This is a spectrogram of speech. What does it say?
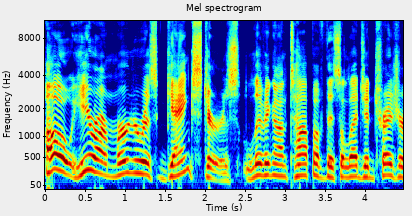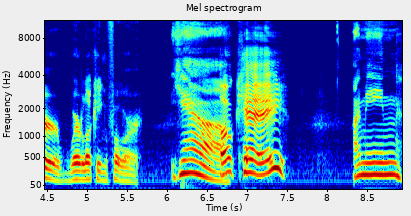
oh, here are murderous gangsters living on top of this alleged treasure we're looking for. Yeah. Okay. I mean,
